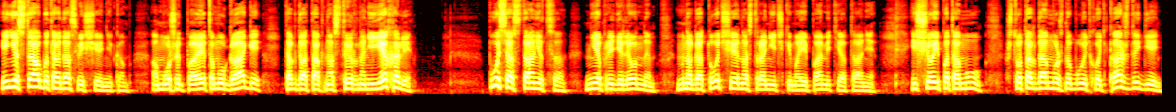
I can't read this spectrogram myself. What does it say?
и не стал бы тогда священником. А может, поэтому Гаги тогда так настырно не ехали? Пусть останется неопределенным многоточие на страничке моей памяти о Тане. Еще и потому, что тогда можно будет хоть каждый день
